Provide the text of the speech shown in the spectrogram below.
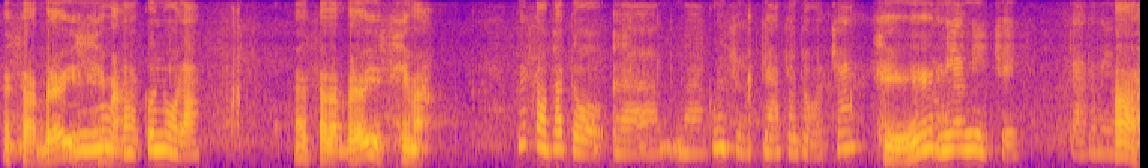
È stata bravissima. Nulla, con nulla. È stata bravissima. Questo ho fatto, la, la- come si chiama, piatto dolce? Sì? I miei amici, chiaramente. Ah,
